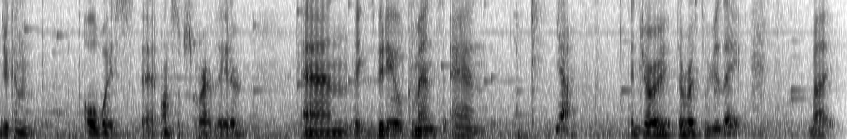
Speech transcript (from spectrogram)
you can always uh, unsubscribe later. And like this video, comment, and yeah, enjoy the rest of your day. Bye.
